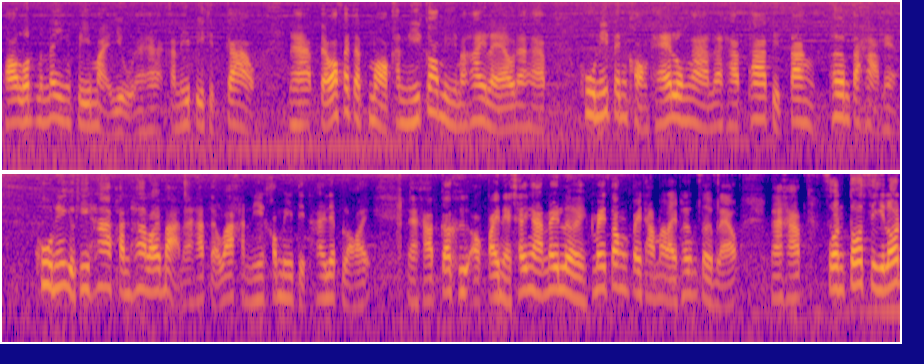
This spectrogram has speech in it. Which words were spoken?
เพราะรถมันได้ยังปีใหม่อยู่นะฮะคันนี้ปี 19นะฮะแต่ว่าไฟตัดหมอกคันนี้ก็มีมาให้แล้วนะครับคู่นี้เป็นของแท้โรงงานนะครับ ถ้าติดตั้งเพิ่มตะหากเนี่ย คู่นี้อยู่ที่ 5,500 บาทนะครับ แต่ว่าคันนี้เขามีติดให้เรียบร้อยนะครับ ก็คือออกไปเนี่ยใช้งานได้เลย ไม่ต้องไปทำอะไรเพิ่มเติมแล้วนะครับ ส่วนตัวสีรถ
